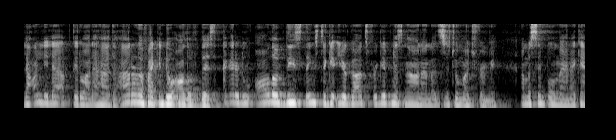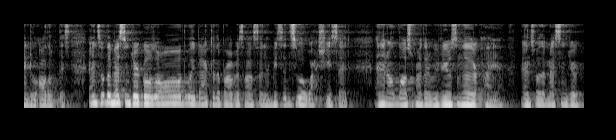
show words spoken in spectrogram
لعلي لا أقدر على هذا. I don't know if I can do all of this. I got to do all of these things to get your God's forgiveness. No, no, no, this is too much for me. I'm a simple man. I can't do all of this. And so the messenger goes all the way back to the Prophet ﷺ. He said, this is what Wahshi said. And then Allah subhanahu wa ta'ala reveals another ayah. And so the messenger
